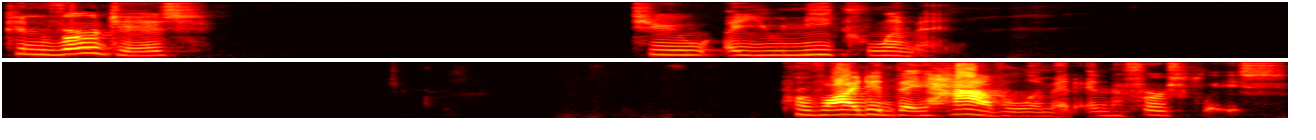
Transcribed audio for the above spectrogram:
converges to a unique limit. Provided they have a limit in the first place.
